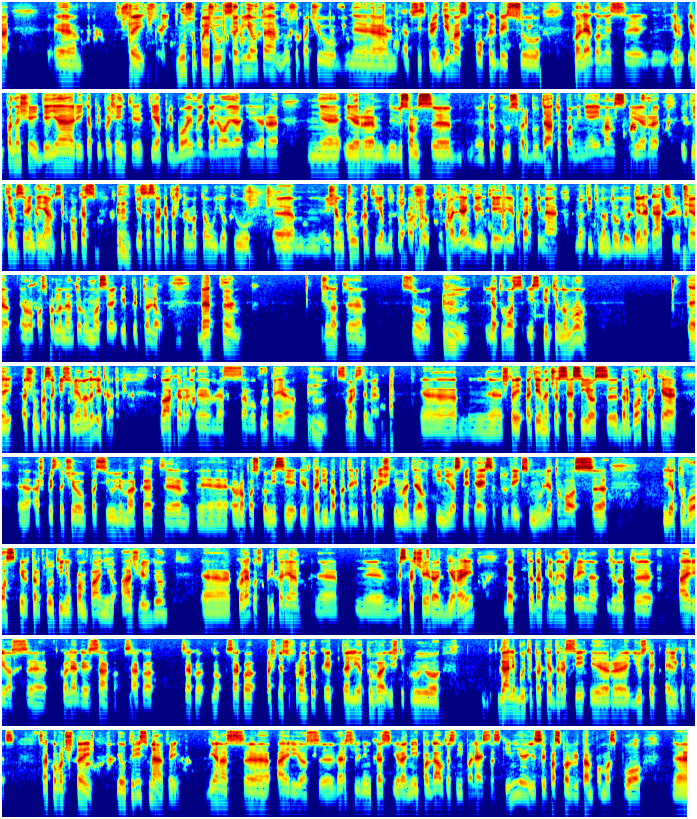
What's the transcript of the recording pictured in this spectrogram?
štai mūsų pačių savijauta, mūsų pačių e, apsisprendimas, pokalbiai su kolegomis e, ir, ir panašiai. Deja, reikia pripažinti, tie apribojimai galioja ir, e, ir visoms e, tokių svarbių datų paminėjimams ir, ir kitiems renginiams. Ir kol kas, tiesą sakant, aš nematau jokių e, ženklų, kad jie būtų atšaukti, palengvinti ir, tarkime, matytumėm daugiau delegacijų čia Europos parlamento rūmose ir taip toliau. Bet žinot, e, su Lietuvos išskirtinumu, tai aš jums pasakysiu vieną dalyką. Vakar e, mes savo grupėje svarstėme e, štai ateinančios sesijos darbo tvarkę. Aš pristačiau pasiūlymą, kad Europos komisija ir taryba padarytų pareiškimą dėl Kinijos neteisėtų veiksmų Lietuvos, Lietuvos ir tarptautinių kompanijų atžvilgių. Kolegos pritarė, viskas čia yra gerai, bet tada prie manęs prieina, žinot, Airijos kolega ir sako, sako, sako, nu, sako, aš nesuprantu, kaip ta Lietuva iš tikrųjų gali būti tokia drasi ir jūs taip elgėtės. Sako, va štai, jau trys metai vienas airijos verslininkas yra nei pagautas, nei paleistas Kinijoje, jisai pastoviai tampomas po e,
